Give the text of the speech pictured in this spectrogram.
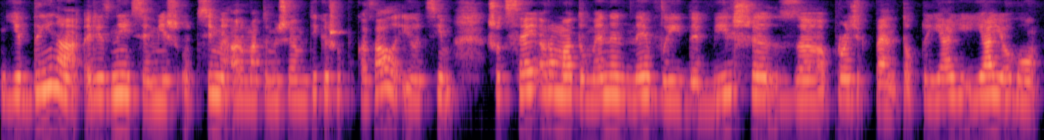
єдина різниця між цими ароматами, що я вам тільки що показала, і оцим, що цей аромат у мене не вийде більше з Project Pen. Тобто я, я його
